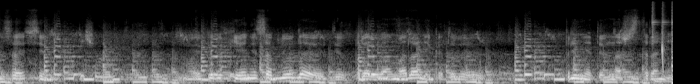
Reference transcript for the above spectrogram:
Не совсем. Почему? Во-первых, я не соблюдаю те правила морали, которые приняты в нашей стране.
